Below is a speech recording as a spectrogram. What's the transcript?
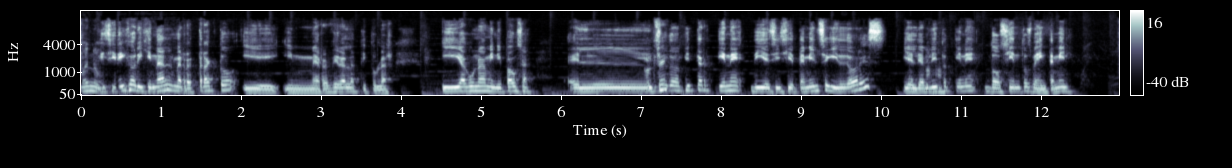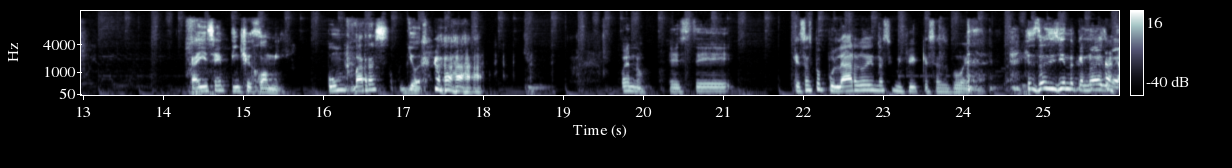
Bueno, Y si dije original, me retracto y, y me refiero a la titular. Y hago una mini pausa. El de Don Peter tiene 17 mil seguidores y el Diablito tiene 220 mil. Cállese, pinche homie. Pum, barras, llora. bueno, este, que seas popular, güey, no significa que seas bueno. Estás diciendo que no es, güey.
